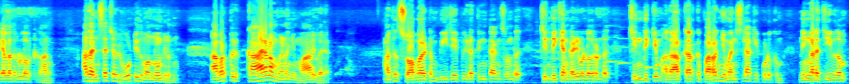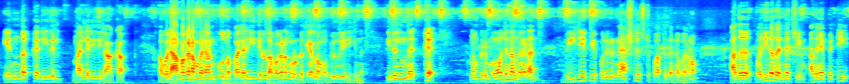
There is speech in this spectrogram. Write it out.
കേരളത്തിലുള്ളവർക്ക് കാണും. അതനുസരിച്ച് അവർ വോട്ട് ചെയ്ത് വന്നുകൊണ്ടിരുന്നു. അവർക്കൊരു കാരണം വേണം ഇനി മാറി വരാൻ. അത് സ്വാഭാവികമായിട്ടും ബി ജെ പിയുടെ തിങ്ക് ടാങ്ക്സ് ഉണ്ട് ചിന്തിക്കാൻ കഴിവുള്ളവരുണ്ട്. ചിന്തിക്കും അത് ആൾക്കാർക്ക് പറഞ്ഞ് മനസ്സിലാക്കി കൊടുക്കും. നിങ്ങളുടെ ജീവിതം എന്തൊക്കെ രീതിയിൽ നല്ല രീതിയിലാക്കാം. അതുപോലെ അപകടം വരാൻ പോകുന്ന പല രീതിയിലുള്ള അപകടങ്ങളുണ്ട് കേരളം അഭിമുഖീകരിക്കുന്നത്. ഇതിൽ നിന്നൊക്കെ നമുക്കൊരു മോചനം നേടാൻ ബി ജെ പിയെ പോലെ ഒരു നാഷണലിസ്റ്റ് പാർട്ടി തന്നെ വരണം. അത് വരിക തന്നെ ചെയ്യും. അതിനെപ്പറ്റി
